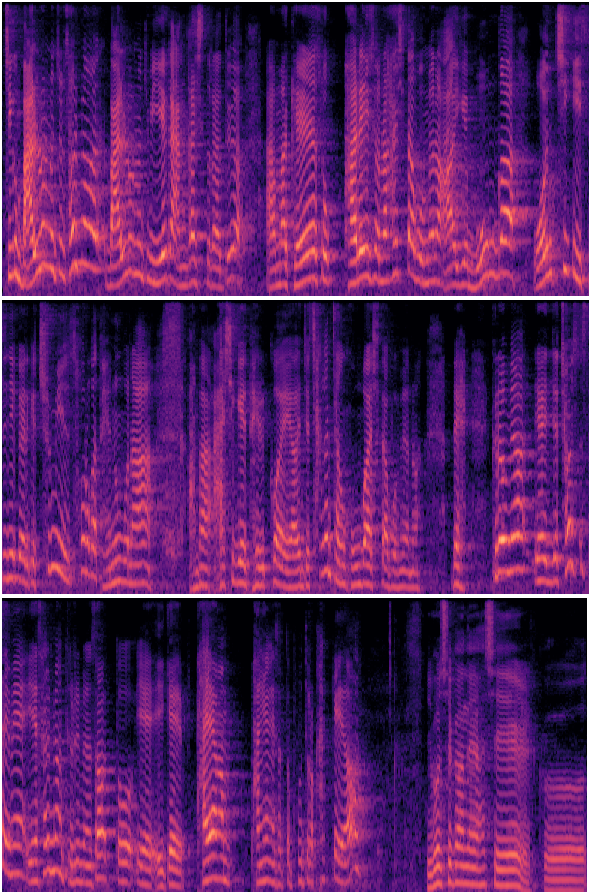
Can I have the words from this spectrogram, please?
지금 말로는 좀 설명, 말로는 좀 이해가 안 가시더라도요. 아마 계속 바레이션을 하시다 보면 아, 이게 뭔가 원칙이 있으니까 이렇게 춤이 서로가 되는구나. 아마 아시게 될 거예요. 이제 차근차근 공부하시다 보면은. 네. 그러면 예, 이제 철수 쌤의 예, 설명 들으면서 또 예, 이게 다양한 방향에서 또 보도록 할게요. 이번 시간에 하실 그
